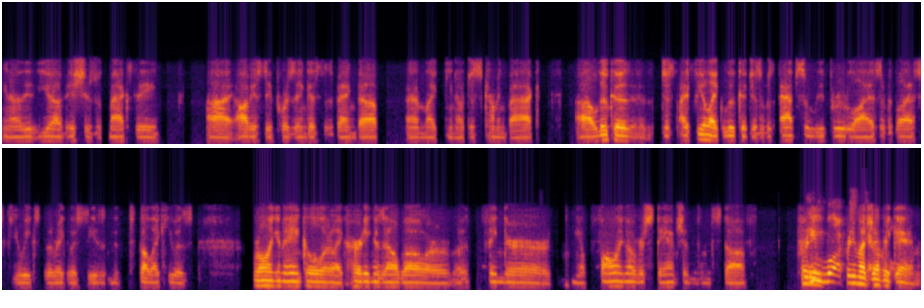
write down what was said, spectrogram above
You know, you have issues with Maxi. Uh, obviously, Porzingis is banged up and like you know just coming back. Uh, Luka just I feel like Luka just was absolutely brutalized over the last few weeks of the regular season. It felt like he was rolling an ankle or like hurting his elbow or a finger or you know falling over stanchions and stuff. Pretty pretty much terrible. every game.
